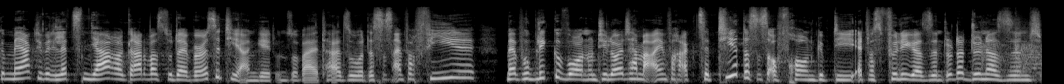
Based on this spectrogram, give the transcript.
gemerkt über die letzten Jahre, gerade was so Diversity angeht und so weiter. Also das ist einfach viel mehr publik geworden und die Leute haben einfach akzeptiert, dass es auch Frauen gibt, die etwas fülliger sind oder dünner sind.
